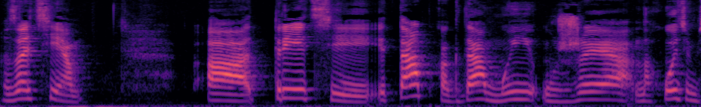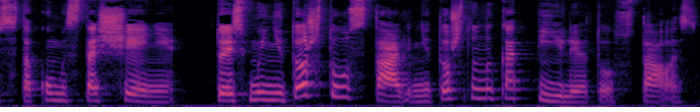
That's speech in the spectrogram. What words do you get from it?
Затем а третий этап, когда мы уже находимся в таком истощении. То есть мы не то, что устали, не то, что накопили эту усталость,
